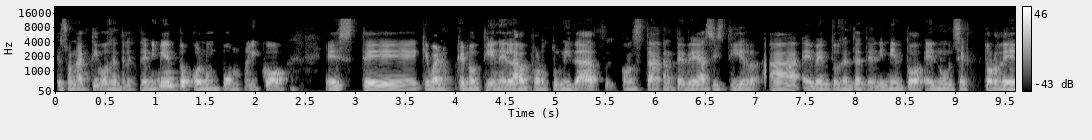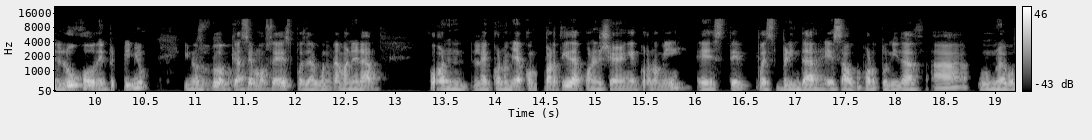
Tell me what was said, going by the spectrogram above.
que son activos de entretenimiento, con un público este, que, bueno, que no tiene la oportunidad constante de asistir a eventos de entretenimiento en un sector de lujo, de premium. Y nosotros lo que hacemos es, pues de alguna manera, con la economía compartida, con el sharing economy, este, pues brindar esa oportunidad a un nuevo,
